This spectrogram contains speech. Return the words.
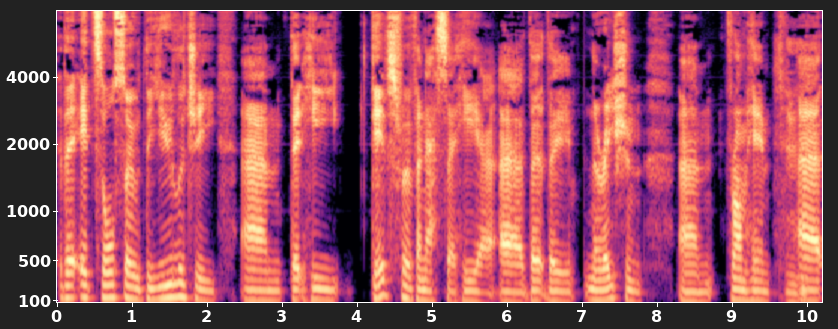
That it's also the eulogy, um, that he gives for Vanessa here, uh, the, the narration, um, from him, uh,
